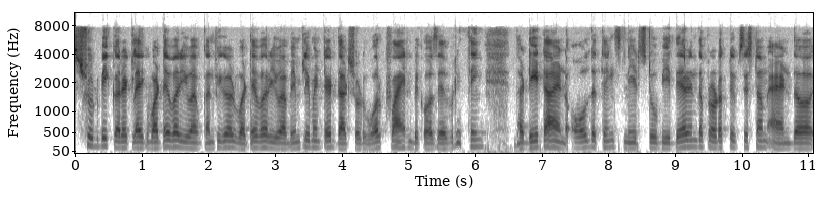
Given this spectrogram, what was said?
should be correct. Like whatever you have configured whatever you have implemented that should work fine because everything the data and all the things needs to be there in the productive system and the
